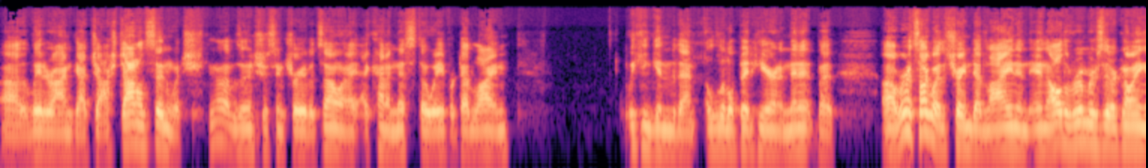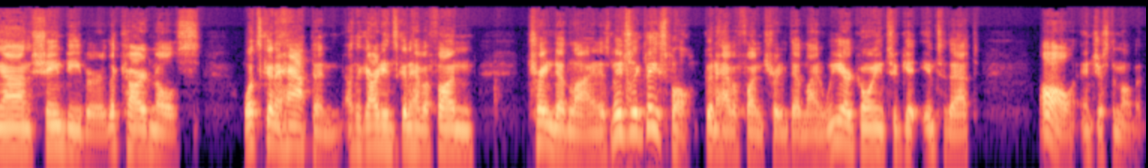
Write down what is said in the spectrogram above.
Uh, later on, got Josh Donaldson, which you know that was an interesting trade of its own. I, I kind of missed the waiver deadline. We can get into that a little bit here in a minute, but uh, we're going to talk about the trade deadline and, and all the rumors that are going on. Shane Bieber, the Cardinals, what's going to happen? Are the Guardians going to have a fun trade deadline? Is Major League Baseball going to have a fun trade deadline? We are going to get into that all in just a moment.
